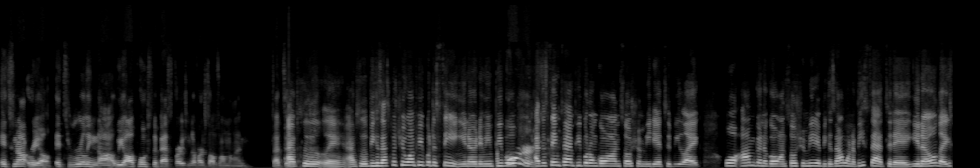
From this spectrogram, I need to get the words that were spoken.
it's not real it's really not we all post the best versions of ourselves online that's it Absolutely. Absolutely. Because that's what you want people to see. You know what I mean? People at the same time, people don't go on social media to be like, well, I'm gonna go on social media because I want to be sad today, you know? Like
